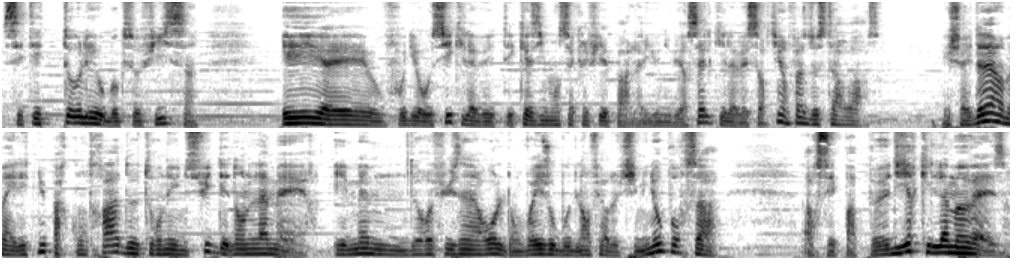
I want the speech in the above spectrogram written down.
s'était tollé au box-office. Et il faut dire aussi qu'il avait été quasiment sacrifié par la Universal qu'il avait sorti en face de Star Wars. Et Scheider, bah, il est tenu par contrat de tourner une suite des Dents de la Mer, et même de refuser un rôle dans Voyage au bout de l'enfer de Chimino pour ça. Alors c'est pas peu dire qu'il l'a mauvaise.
